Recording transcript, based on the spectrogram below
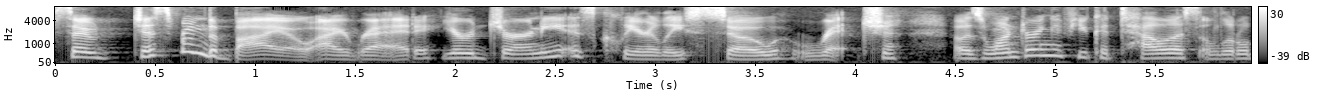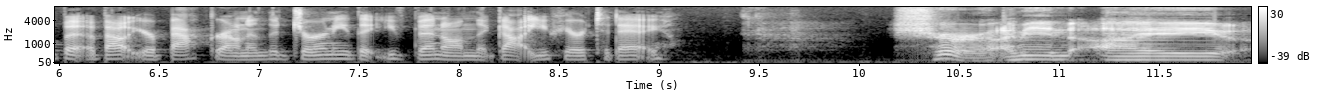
So, just from the bio I read, your journey is clearly so rich. I was wondering if you could tell us a little bit about your background and the journey that you've been on that got you here today. Sure. I mean, I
